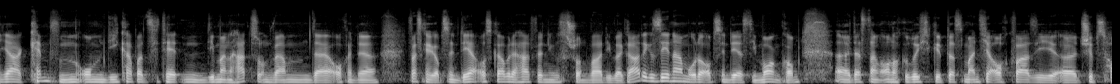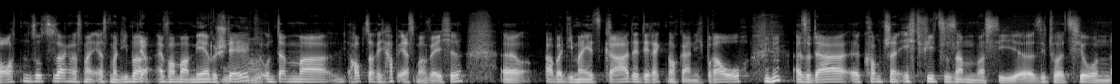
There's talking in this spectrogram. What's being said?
ja, Kämpfen um die Kapazitäten, die man hat. Und wir haben da auch in der, ich weiß gar nicht, ob es in der Ausgabe der Hardware News schon war, die wir gerade gesehen haben, oder ob es in der ist, die morgen kommt, äh, dass dann auch noch Gerüchte gibt, dass manche auch quasi äh, Chips horten sozusagen, dass man erstmal lieber ja. einfach mal mehr bestellt ja. und dann mal, Hauptsache ich habe erstmal welche, äh, aber die man jetzt gerade direkt noch gar nicht braucht. Mhm. Also da äh, kommt schon echt viel zusammen, was die Situation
